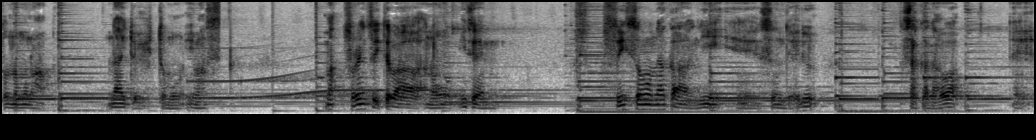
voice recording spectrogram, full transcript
そんなものはないという人もいます。まあ、それについてはあの以前水槽の中に、えー、住んでいる魚は、え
